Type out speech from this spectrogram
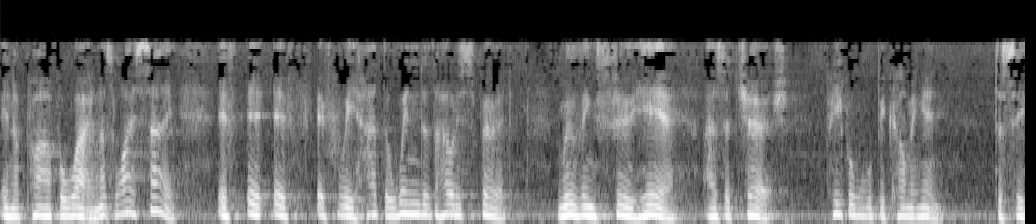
in a powerful way. And that's why I say, if, if, if we had the wind of the Holy Spirit moving through here as a church, people will be coming in to see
